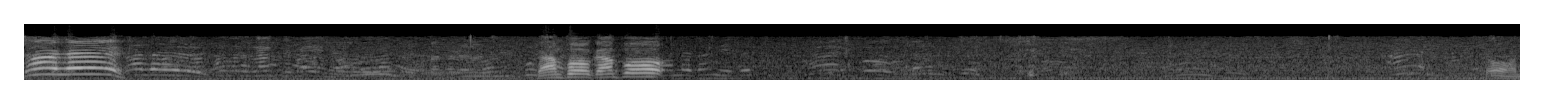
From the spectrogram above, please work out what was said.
¡Dale! Campo, campo. Vamos,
